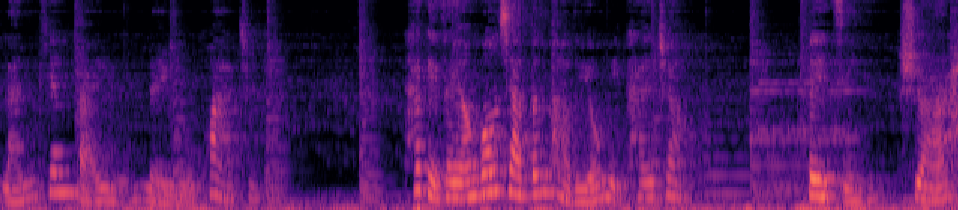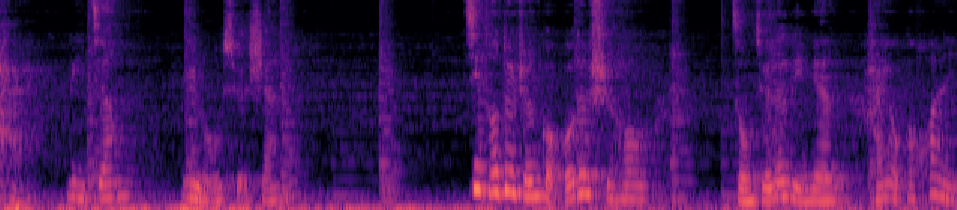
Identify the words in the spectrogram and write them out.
蓝天白云，美如画卷。他给在阳光下奔跑的尤米拍照，背景是洱海、丽江、玉龙雪山。镜头对准狗狗的时候，总觉得里面还有个幻影。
